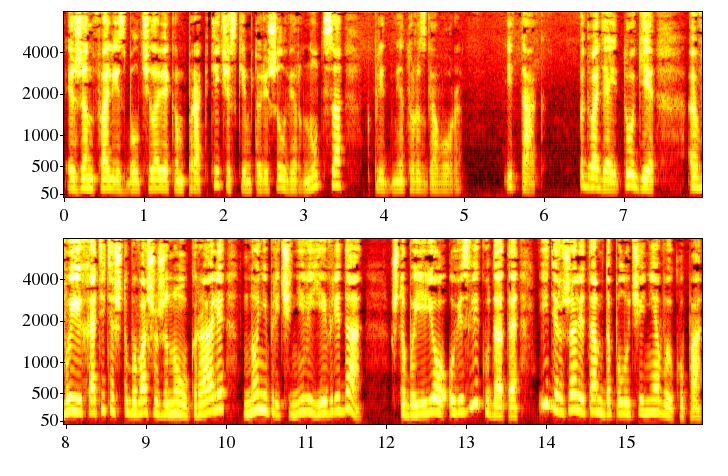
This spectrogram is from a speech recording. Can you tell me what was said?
Эжен Фалис был человеком практическим, то решил вернуться к предмету разговора. Итак, Подводя итоги, вы хотите, чтобы вашу жену украли, но не причинили ей вреда, чтобы ее увезли куда-то и держали там до получения выкупа,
